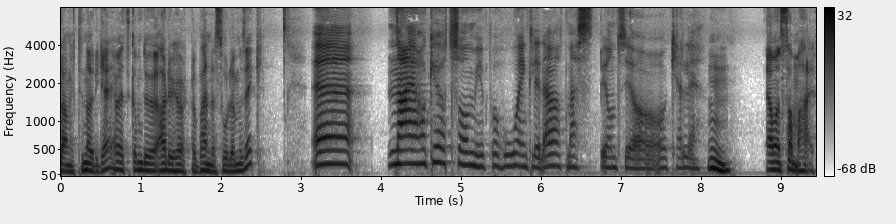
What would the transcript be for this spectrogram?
langt til Norge. Jeg vet ikke om du, Har du hørt noe på hennes solomusikk? Uh, nei, jeg har ikke hørt så mye på henne, egentlig. Det har vært mest Beyoncé og, og Kelly. Ja, men Samme her.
